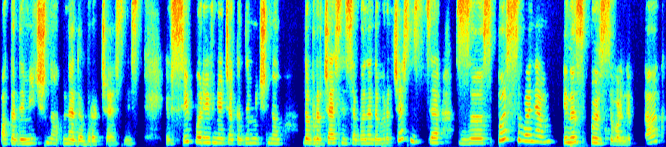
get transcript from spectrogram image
академічну недоброчесність. І всі порівнюють академічну доброчесність або недоброчесність це з списуванням і несписуванням. так?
